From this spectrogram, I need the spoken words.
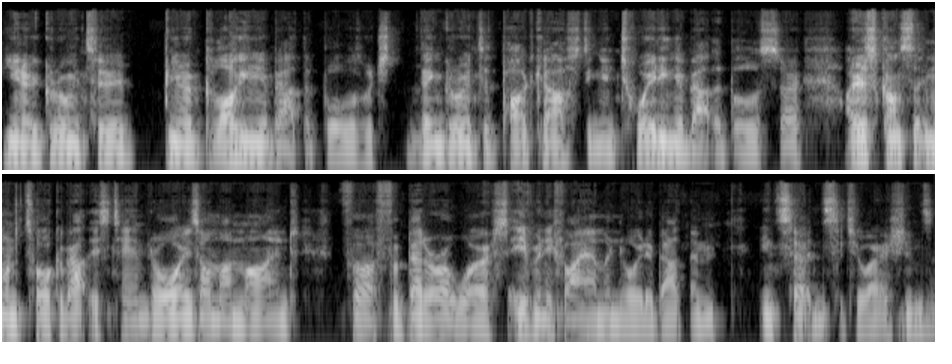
you know grew into you know, blogging about the Bulls, which then grew into podcasting and tweeting about the Bulls. So I just constantly want to talk about this team. They're always on my mind for for better or worse, even if I am annoyed about them in certain situations.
